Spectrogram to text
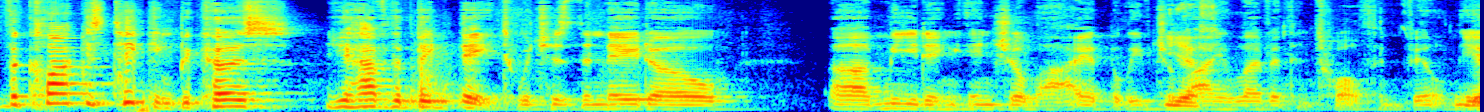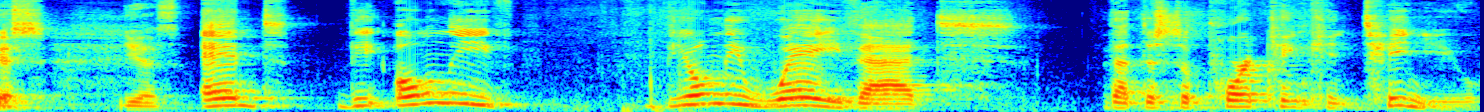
the, clock is ticking because you have the big date, which is the NATO uh, meeting in July, I believe July 11th and 12th in Vilnius. Yes. Yes. And the only the only way that that the support can continue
